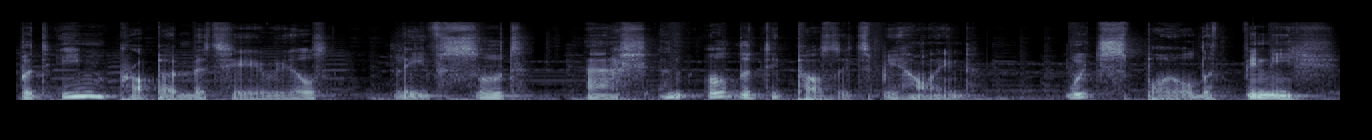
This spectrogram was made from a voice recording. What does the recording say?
but improper materials leave soot, ash and other deposits behind, which spoil the finish.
